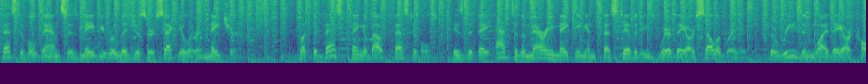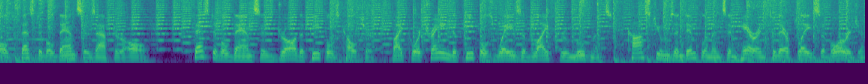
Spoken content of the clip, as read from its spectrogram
Festival dances may be religious or secular in nature. But the best thing about festivals is that they add to the merrymaking and festivities where they are celebrated, the reason why they are called festival dances after all. Festival dances draw the people's culture by portraying the people's ways of life through movements, costumes and implements inherent to their place of origin.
